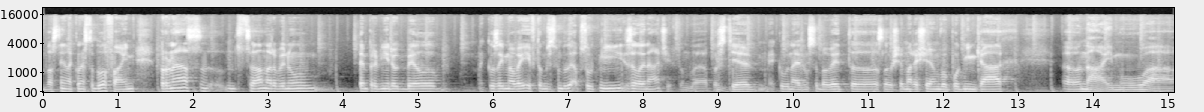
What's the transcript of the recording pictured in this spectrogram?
vlastně nakonec to bylo fajn. Pro nás zcela na rovinu ten první rok byl jako zajímavý i v tom, že jsme byli absolutní zelenáči v tomhle a prostě jako najednou se bavit uh, s Leošem Marešem o podmínkách uh, nájmu a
